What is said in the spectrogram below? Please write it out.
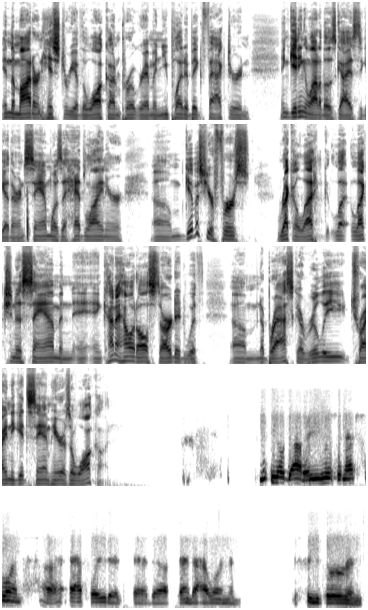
in the modern history of the walk on program. And you played a big factor in, in getting a lot of those guys together. And Sam was a headliner. Um, give us your first recollection of Sam and, and, and kind of how it all started with um, Nebraska really trying to get Sam here as a walk on. No doubt. He was an excellent uh, athlete at, at uh, Grand Island and receiver and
